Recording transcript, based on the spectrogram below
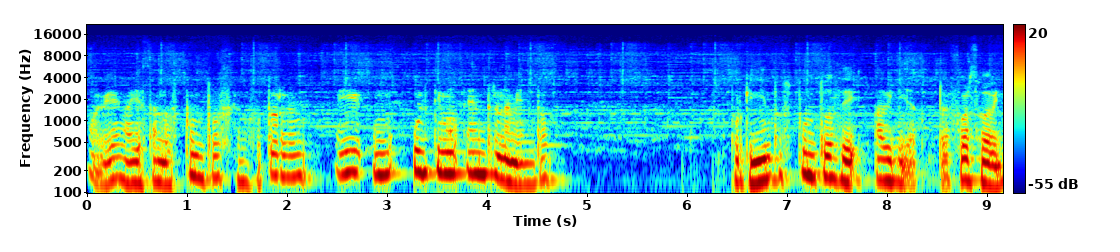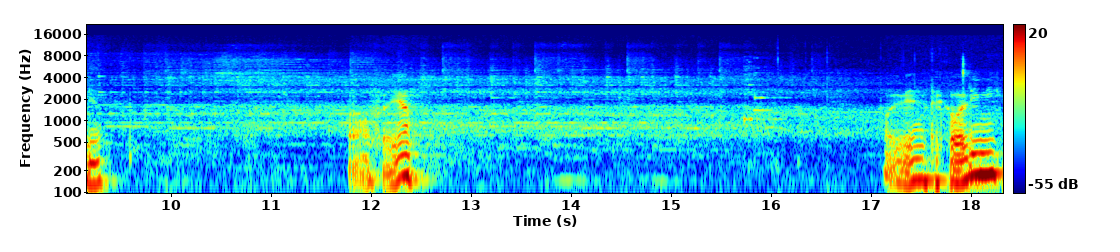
Muy bien, ahí están los puntos que nos otorgan. Y un último entrenamiento. Por 500 puntos de habilidad, refuerzo de habilidad. Vamos allá. Muy bien, este es Cavallini.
